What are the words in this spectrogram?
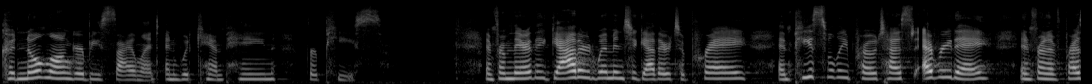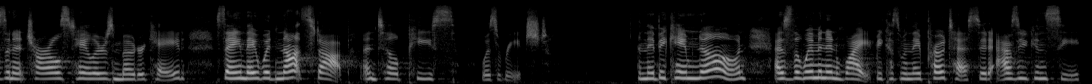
could no longer be silent and would campaign for peace. And from there, they gathered women together to pray and peacefully protest every day in front of President Charles Taylor's motorcade, saying they would not stop until peace was reached. And they became known as the women in white because when they protested, as you can see,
